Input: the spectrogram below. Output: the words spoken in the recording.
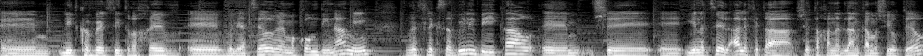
אה, להתכווץ, להתרחב אה, ולייצר מקום דינמי ופלקסבילי בעיקר אה, שינצל א' את השטח הנדל"ן כמה שיותר,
